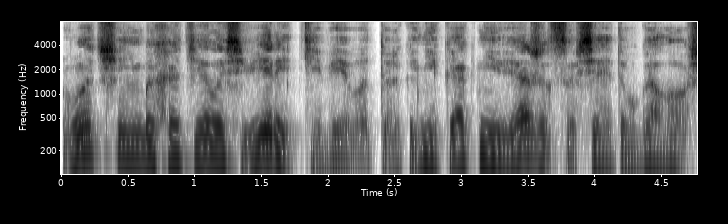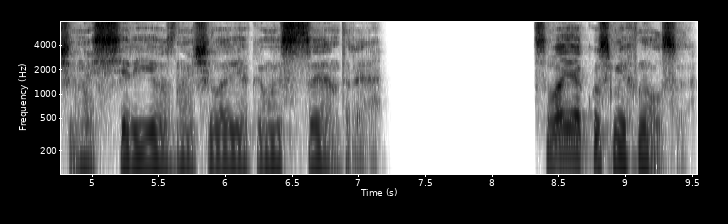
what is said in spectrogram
Очень бы хотелось верить тебе, вот только никак не вяжется вся эта уголовщина с серьезным человеком из центра. Свояк усмехнулся.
